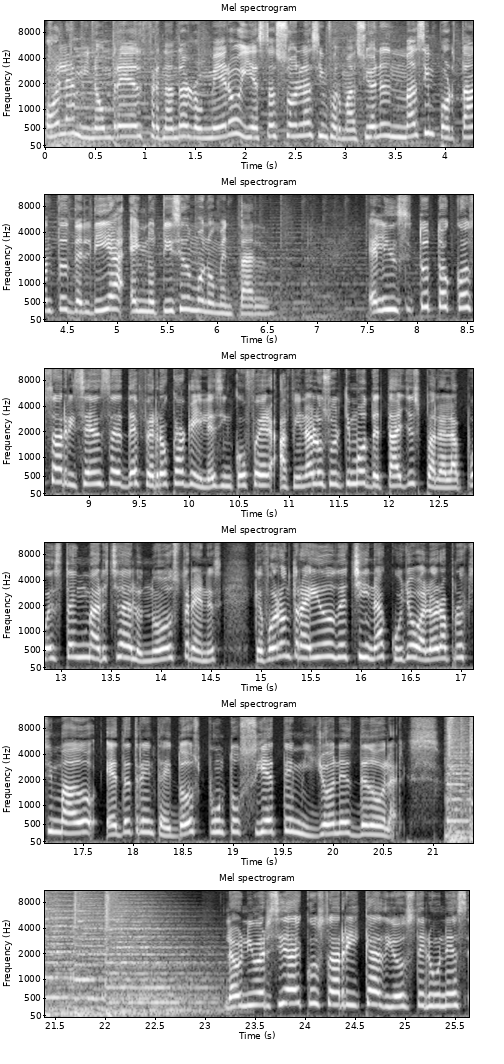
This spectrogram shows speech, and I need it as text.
Hola, mi nombre es Fernanda Romero y estas son las informaciones más importantes del día en Noticias Monumental. El Instituto Costarricense de Ferrocarriles, Incofer, afina los últimos detalles para la puesta en marcha de los nuevos trenes que fueron traídos de China, cuyo valor aproximado es de 32.7 millones de dólares. La Universidad de Costa Rica dio este lunes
